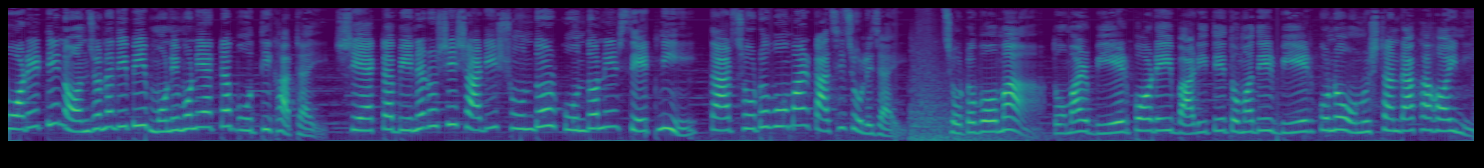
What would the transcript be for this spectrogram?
পরের দিন অঞ্জনা দেবী মনে মনে একটা বুদ্ধি খাটায়। সে একটা বেনারসি শাড়ির সুন্দর কুন্দনের সেট নিয়ে তার ছোট বৌমার কাছে চলে যায়। ছোট বৌমা, তোমার বিয়ের পর এই বাড়িতে তোমাদের বিয়ের কোনো অনুষ্ঠান রাখা হয়নি।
